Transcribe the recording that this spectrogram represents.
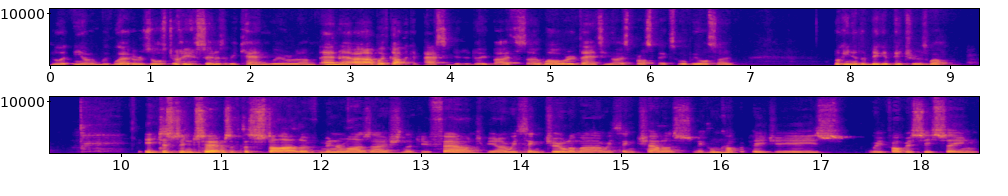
know, you know, we'll to resource drilling as soon as we can. We're um, and uh, we've got the capacity to do both. So while we're advancing those prospects, we'll be also looking at the bigger picture as well. It just in terms of the style of mineralization that you found, you know, we think Julimar, we think Chalice, nickel mm. copper PGEs. We've obviously seen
